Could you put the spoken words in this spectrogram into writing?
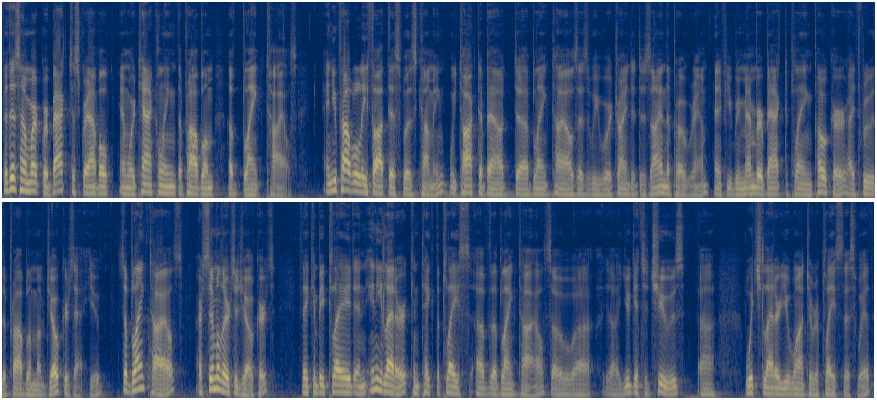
For this homework, we're back to Scrabble and we're tackling the problem of blank tiles. And you probably thought this was coming. We talked about uh, blank tiles as we were trying to design the program. And if you remember back to playing poker, I threw the problem of jokers at you. So blank tiles are similar to jokers. They can be played and any letter can take the place of the blank tile. So uh, uh, you get to choose uh, which letter you want to replace this with.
